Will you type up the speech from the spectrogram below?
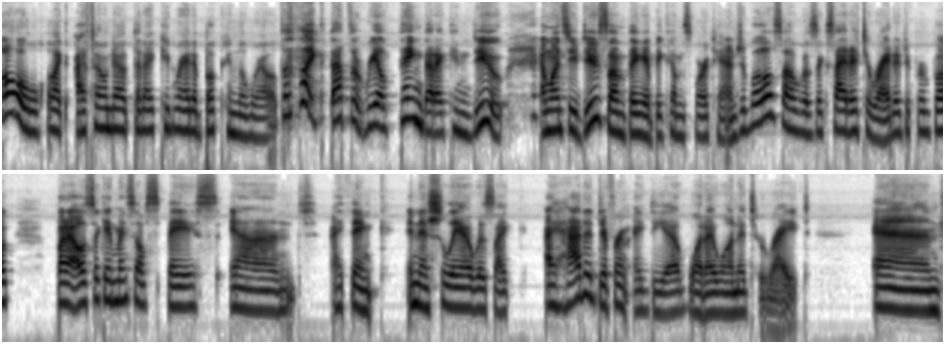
oh, like I found out that I can write a book in the world. like that's a real thing that I can do. And once you do something, it becomes more tangible. So I was excited to write a different book, but I also gave myself space. And I think initially I was like, I had a different idea of what I wanted to write. And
